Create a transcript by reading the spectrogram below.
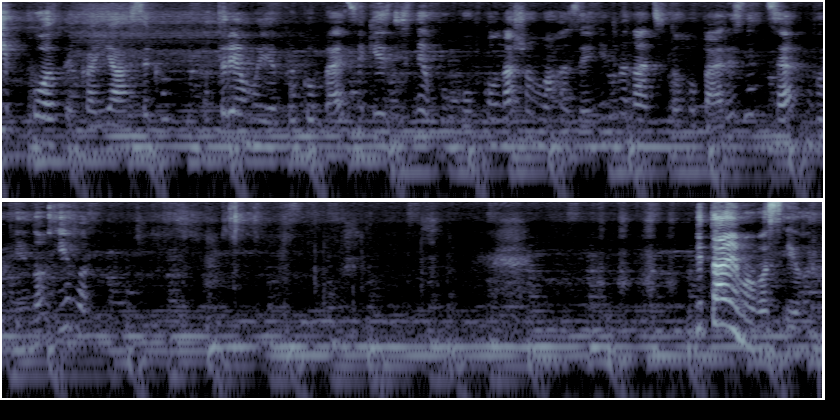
і котика Ясика отримує покупець, який здійснив покупку в нашому магазині 12 березня. Це Бургінов Ігор. Вітаємо вас, Ігор!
